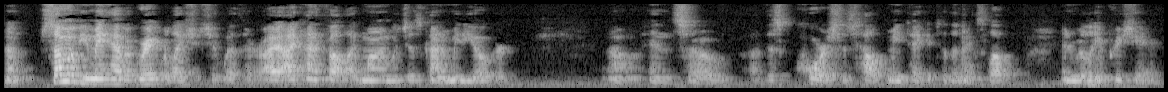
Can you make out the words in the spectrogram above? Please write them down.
Now, some of you may have a great relationship with her. I, I kind of felt like mine was just kind of mediocre. Uh, and so uh, this course has helped me take it to the next level and really appreciate it.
